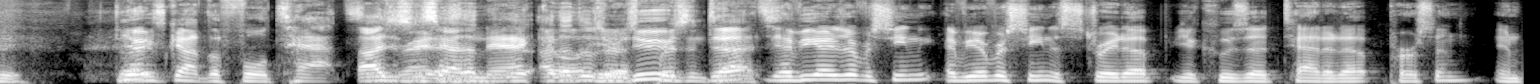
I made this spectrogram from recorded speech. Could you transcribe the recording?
me. Doug's got the full tats. I just right gonna on say, I thought- I those were yeah. his- prison that- tats. have you guys ever seen? Have you ever seen a straight up yakuza tatted up person in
